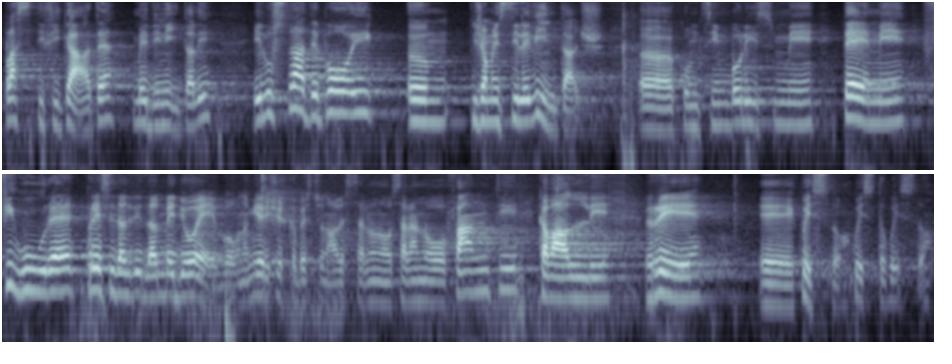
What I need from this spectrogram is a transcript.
plastificate, made in Italy, illustrate poi ehm, diciamo in stile vintage, eh, con simbolismi, temi, figure prese dal, dal Medioevo. Una mia ricerca personale saranno, saranno fanti, cavalli, re, e questo, questo, questo.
